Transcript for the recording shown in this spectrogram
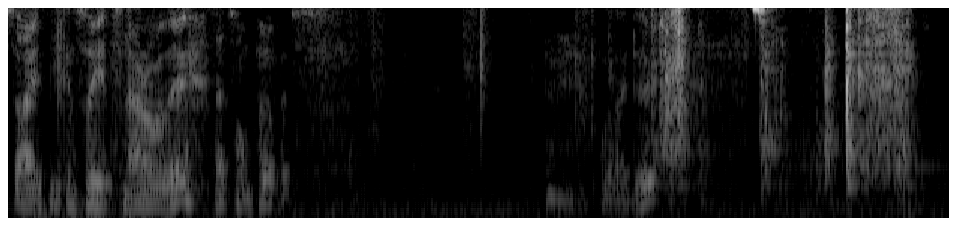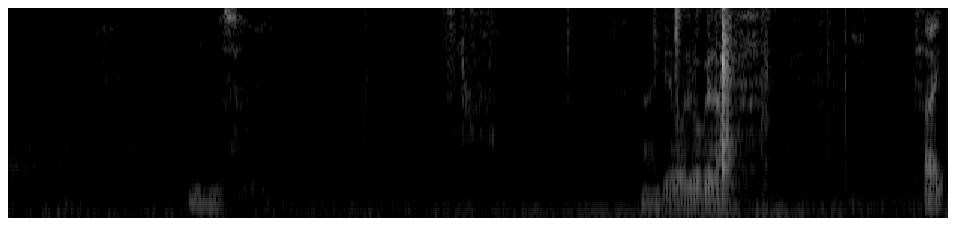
So you can see it's narrower there, that's on purpose. And what I do is I get a little bit of tape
